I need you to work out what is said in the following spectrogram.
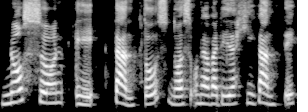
No son eh, tantos, no es una variedad gigante.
